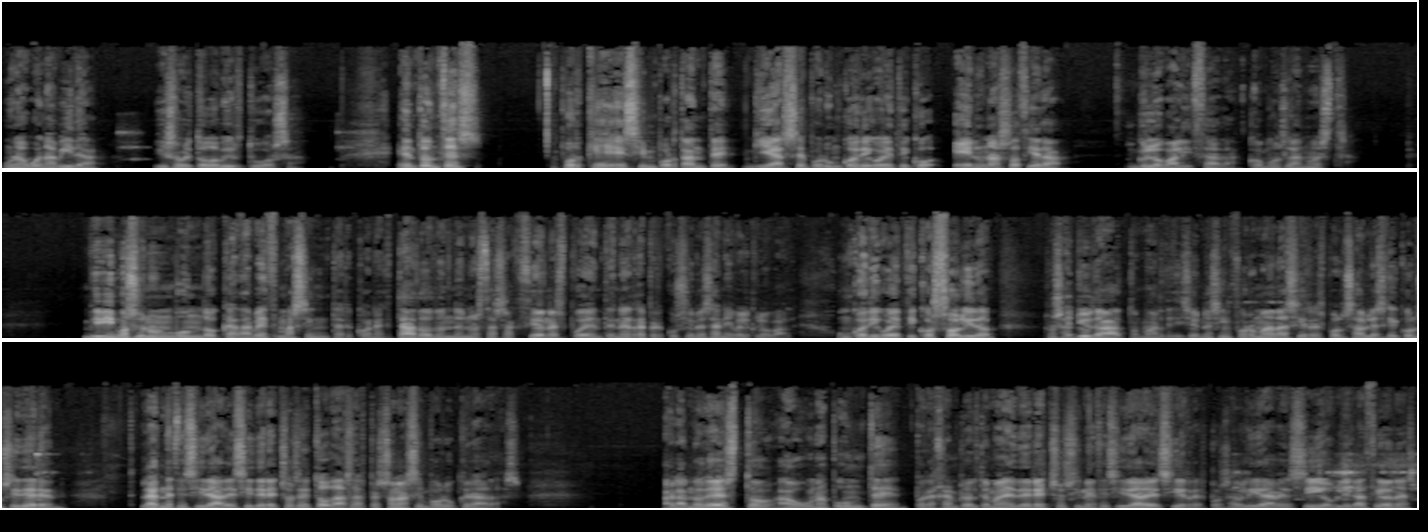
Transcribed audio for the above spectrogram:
una buena vida y sobre todo virtuosa. Entonces, ¿por qué es importante guiarse por un código ético en una sociedad globalizada como es la nuestra? Vivimos en un mundo cada vez más interconectado, donde nuestras acciones pueden tener repercusiones a nivel global. Un código ético sólido nos ayuda a tomar decisiones informadas y responsables que consideren las necesidades y derechos de todas las personas involucradas. Hablando de esto, hago un apunte, por ejemplo, el tema de derechos y necesidades y responsabilidades y obligaciones,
